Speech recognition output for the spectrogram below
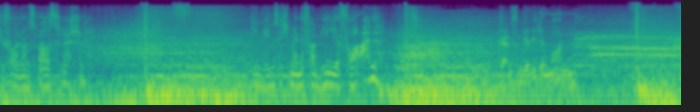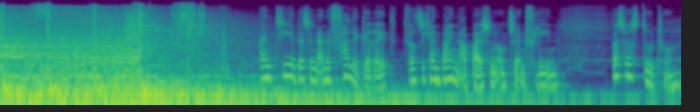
Die wollen uns auslöschen. Die nehmen sich meine Familie vor alle. Kämpfen wir wie Dämonen. Ein Tier, das in eine Falle gerät, wird sich ein Bein abbeißen, um zu entfliehen. Was wirst du tun?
